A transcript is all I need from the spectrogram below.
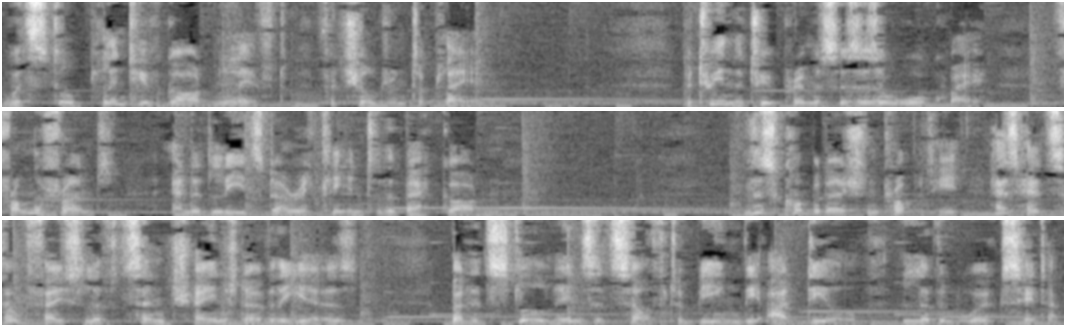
with still plenty of garden left for children to play in. Between the two premises is a walkway from the front and it leads directly into the back garden. This combination property has had some facelifts and changed over the years, but it still lends itself to being the ideal live and work setup.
